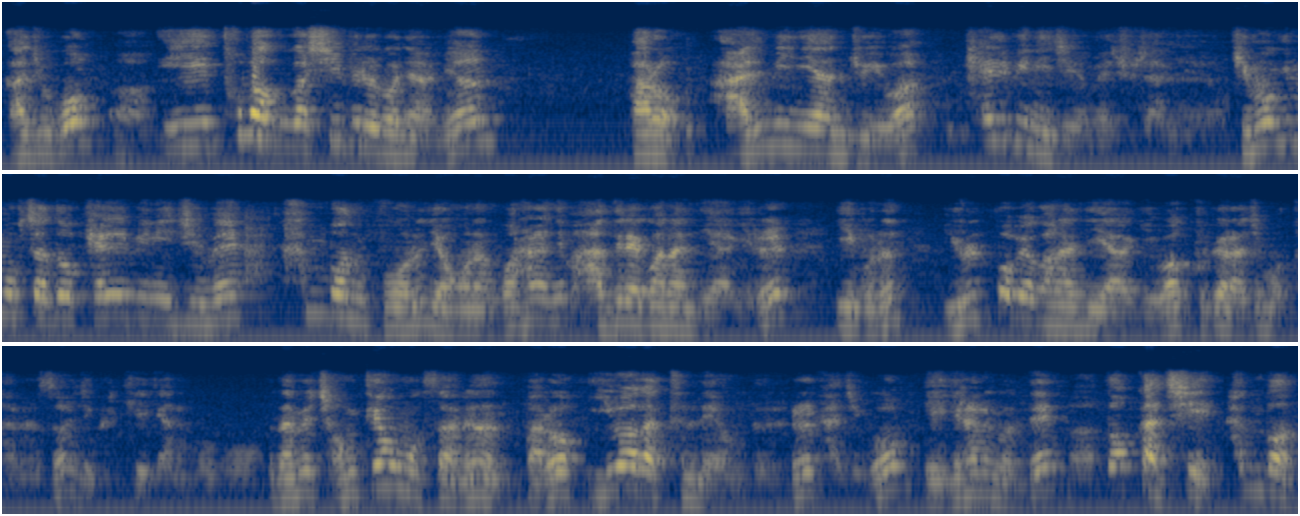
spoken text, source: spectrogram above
가지고 어, 이 토바구가 시비를 거냐면 바로 알미니안주의와 켈비니즘의 주장이에요. 김홍기 목사도 켈비니즘의 한 번 구원은 영원한 건 하나님 아들에 관한 이야기를 이분은 율법에 관한 이야기와 구별하지 못하면서 이제 그렇게 얘기하는 거고. 그 다음에 정태용 목사는 바로 이와 같은 내용들을 가지고 얘기를 하는 건데 어, 똑같이 한번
